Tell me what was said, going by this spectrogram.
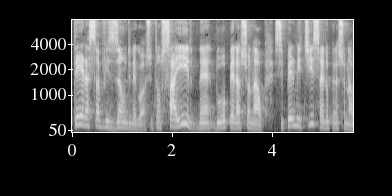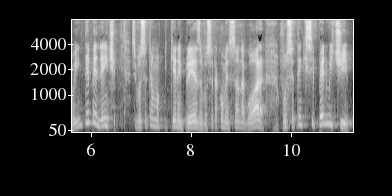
ter essa visão de negócio. Então, sair né, do operacional, se permitir sair do operacional. E independente, se você tem uma pequena empresa, você está começando agora, você tem que se permitir.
